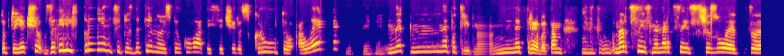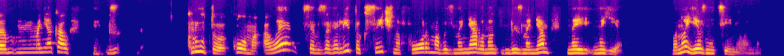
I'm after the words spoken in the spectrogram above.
Тобто, якщо взагалі в принципі з дитиною спілкуватися через круто, але не, не потрібно, не треба. Там нарцис, не нарцис, шизоїд, е, маніакал. Круто, кома, але це взагалі токсична форма визнання, воно визнанням не, не є. Воно є знецінюванням.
